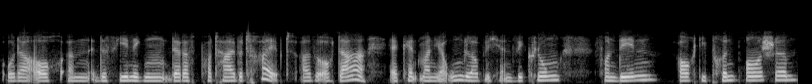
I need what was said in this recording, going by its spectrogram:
oder auch ähm, desjenigen, der das Portal betreibt. Also auch da erkennt man ja unglaubliche Entwicklungen, von denen auch die Printbranche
